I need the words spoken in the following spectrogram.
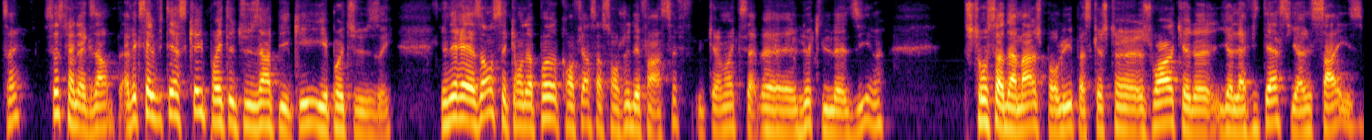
Ça, c'est un exemple. Avec sa vitesse qu'il pourrait être utilisé en piqué, il n'est pas utilisé. Une des raisons, c'est qu'on n'a pas confiance en son jeu défensif. Comment euh, Luc, l'a dit. Je trouve ça dommage pour lui parce que c'est un joueur qui a, la vitesse, il a le 16,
